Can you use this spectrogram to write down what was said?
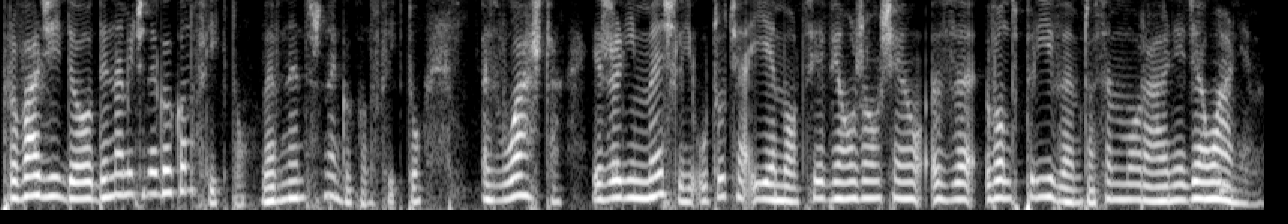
prowadzi do dynamicznego konfliktu, wewnętrznego konfliktu, zwłaszcza jeżeli myśli, uczucia i emocje wiążą się z wątpliwym, czasem moralnie działaniem.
